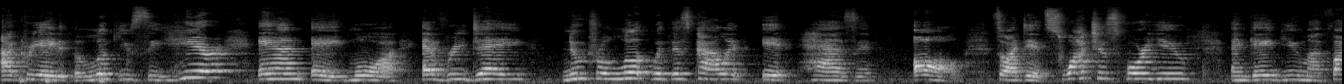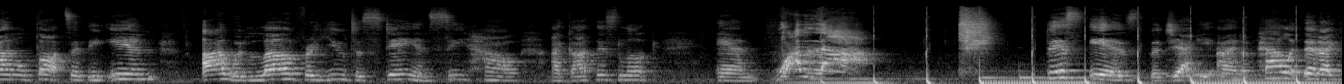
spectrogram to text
I created the look you see here and a more everyday neutral look with this palette. It has it all. So I did swatches for you and gave you my final thoughts at the end. I would love for you to stay and see how I got this look. And voila! This is the Jackie Aina palette that I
